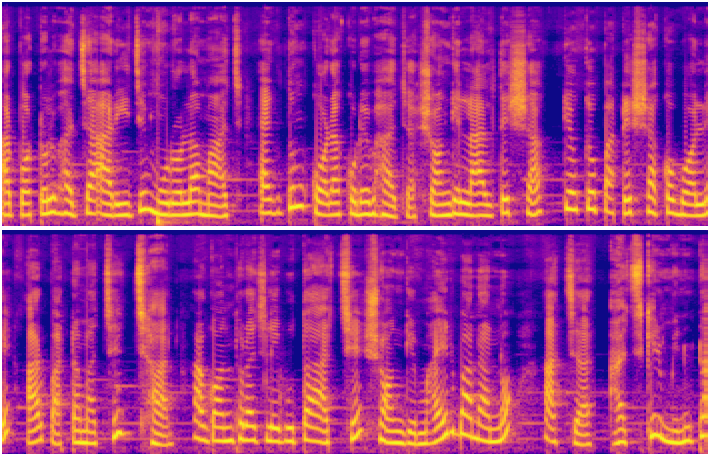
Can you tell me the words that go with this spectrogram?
আর পটল ভাজা আর এই যে মোরলা মাছ, একদম কড়া করে ভাজা। সঙ্গে লালতের শাক, কেউ কেউ পাটের শাকও বলে, আর পাটা মাছের ঝাল। আর গন্ধরাজ লেবু তো আছে, সঙ্গে মায়ের বানানো আচার। আজকের মেনুটা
